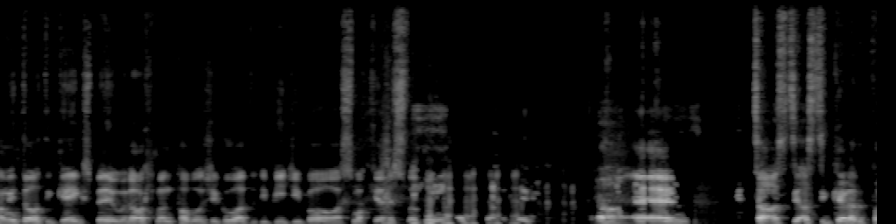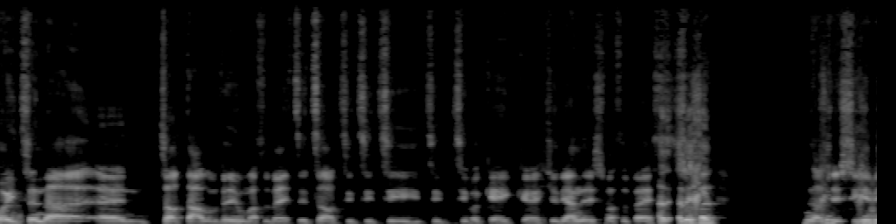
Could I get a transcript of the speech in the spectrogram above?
pan mae dod i gigs byw, yr oll mae'n pobl eisiau glwad ydi BG Bo a smocio hyslo dwi'n um, to, os os ti'n cyrraedd y pwynt yna, um, to, dal yn fyw math o beth, ti'n ti, ti, ti, ti, ti fod gig uh, llyddiannus math o beth. Ydych chi'n Chi'n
